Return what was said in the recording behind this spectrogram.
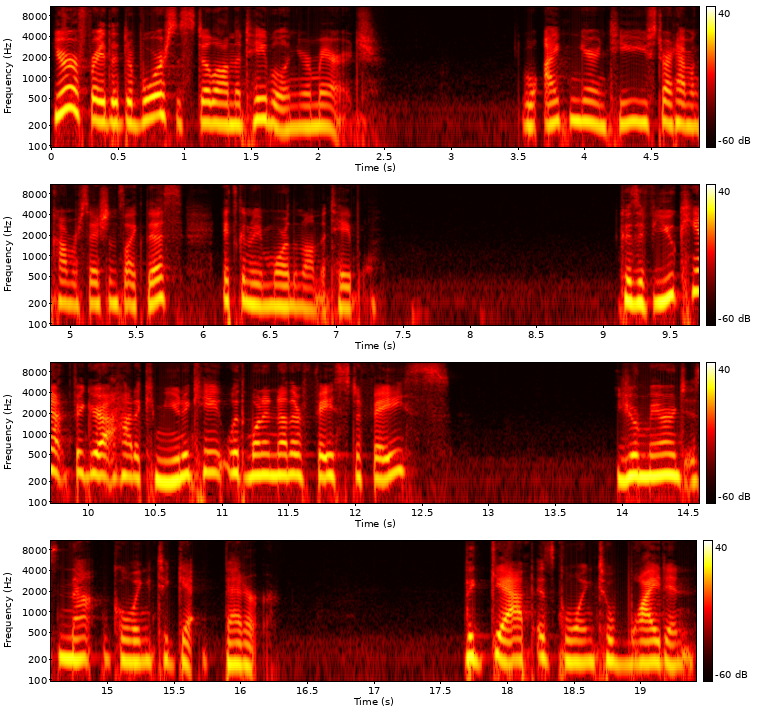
You're afraid that divorce is still on the table in your marriage. Well, I can guarantee you, you start having conversations like this, it's going to be more than on the table. Because if you can't figure out how to communicate with one another face to face, your marriage is not going to get better. The gap is going to widen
